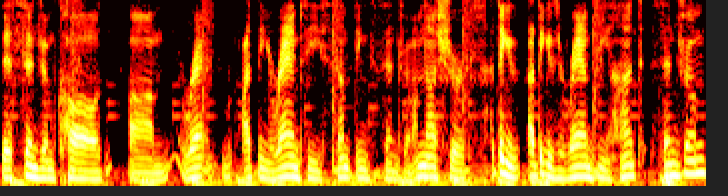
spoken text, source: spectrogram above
this syndrome called um, Ram, I think Ramsay something syndrome. I'm not sure. I think it's, I think it's Ramsay Hunt syndrome.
